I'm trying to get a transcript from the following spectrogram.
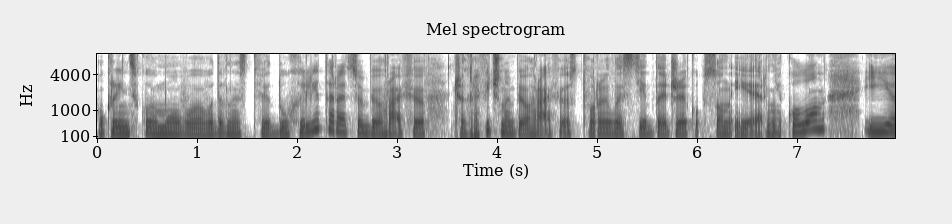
українською мовою у видавництві дух і літера. Цю біографію чи графічну біографію створили Сід Джейкобсон і Ерні Колон. І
